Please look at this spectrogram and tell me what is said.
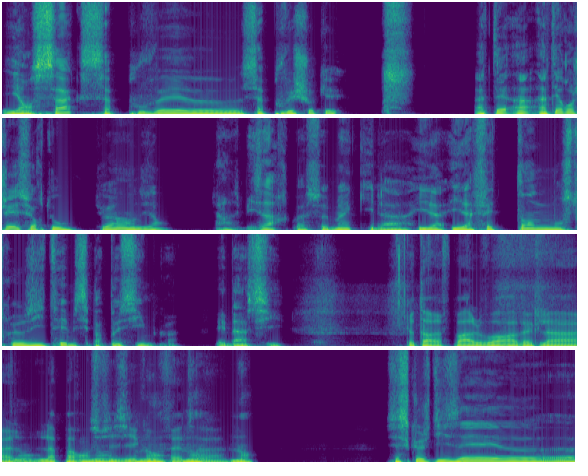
et en sac ça pouvait euh, ça pouvait choquer. Inter- in- interroger surtout, tu vois, en disant c'est bizarre, quoi. Ce mec, il a, il a, il a fait tant de monstruosité, mais c'est pas possible, quoi. Eh ben, si. Que t'arrives pas à le voir avec la l'apparence physique non, en fait. Non, euh. non. C'est ce que je disais euh,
